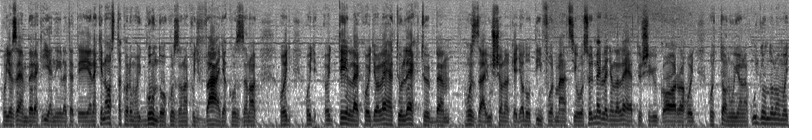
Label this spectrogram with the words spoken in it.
hogy az emberek ilyen életet éljenek. Én azt akarom, hogy gondolkozzanak, hogy vágyakozzanak, hogy, hogy, hogy tényleg, hogy a lehető legtöbben hozzájussanak egy adott információhoz, hogy meglegyen a lehetőségük arra, hogy, hogy tanuljanak. Úgy gondolom, hogy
